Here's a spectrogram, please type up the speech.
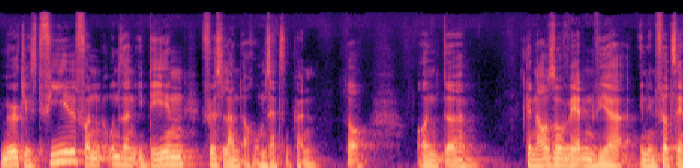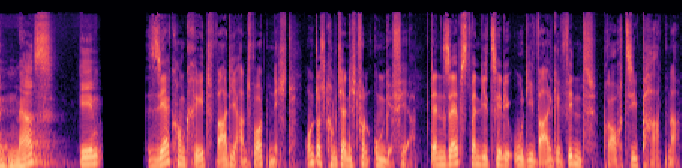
möglichst viel von unseren Ideen fürs Land auch umsetzen können. So. Und äh, genauso werden wir in den 14. März gehen. Sehr konkret war die Antwort nicht. Und das kommt ja nicht von ungefähr. Denn selbst wenn die CDU die Wahl gewinnt, braucht sie Partner.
